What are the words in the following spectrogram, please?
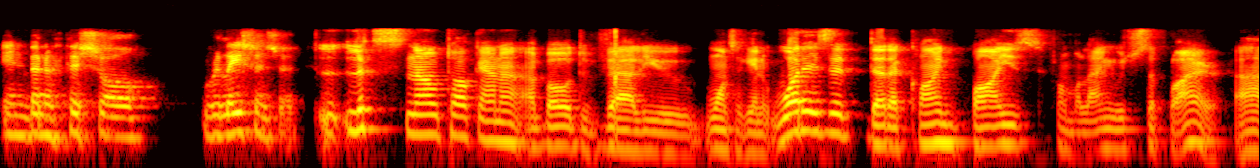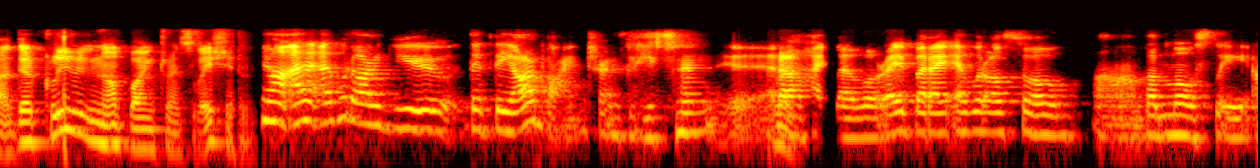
in beneficial relationship. Let's now talk, Anna, about value once again. What is it that a client buys from a language supplier? Uh, they're clearly not buying translation. No, I, I, would argue that they are buying translation at right. a high level, right? But I, I would also, uh, but mostly, uh,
